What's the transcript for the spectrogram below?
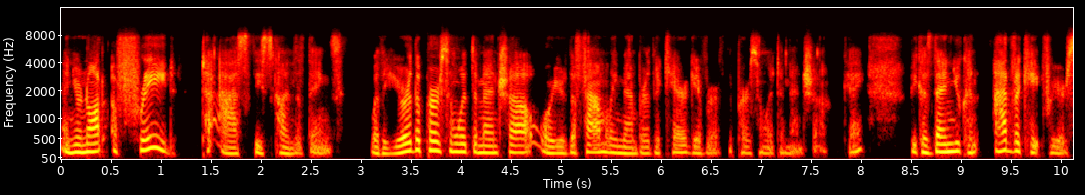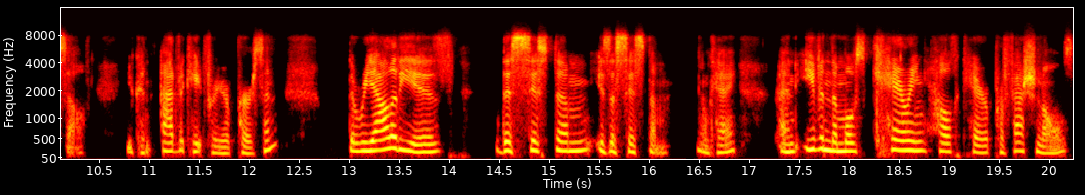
and you're not afraid to ask these kinds of things, whether you're the person with dementia or you're the family member, the caregiver of the person with dementia, okay? Because then you can advocate for yourself. You can advocate for your person. The reality is the system is a system, okay? And even the most caring healthcare professionals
